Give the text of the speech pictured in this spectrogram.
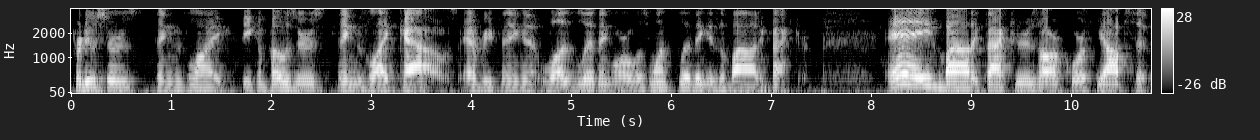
producers, things like decomposers, things like cows. Everything that was living or was once living is a biotic factor. Abiotic factors are, of course, the opposite.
